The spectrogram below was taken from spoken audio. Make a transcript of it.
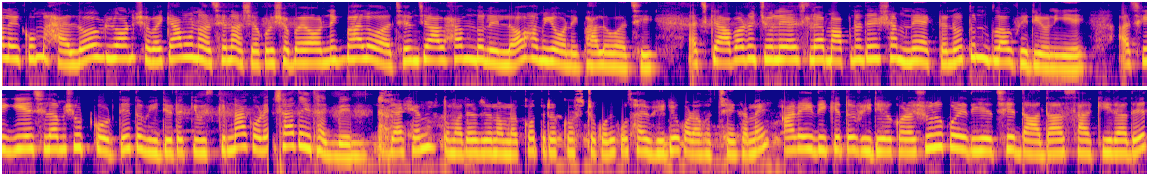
আলাইকুম। হ্যালো এভরিওয়ান সবাই কেমন আছেন? আশা করি সবাই অনেক ভালো আছেন। যে আলহামদুলিল্লাহ, আমিও অনেক ভালো আছি। আজকে আবারও চলে আসলাম আপনাদের সামনে একটা নতুন ব্লগ ভিডিও নিয়ে। আজকে গিয়েছিলাম শ্যুট করতে, তো ভিডিওটা কি স্কিপ না করে সাথেই থাকবেন। দেখেন, তোমাদের জন্য আমরা কতটা কষ্ট করি কোথায় ভিডিও করা হচ্ছে এখানে। আর এইদিকে তো ভিডিও করা শুরু করে দিয়েছে দাদা সাকিরাদের।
